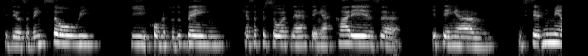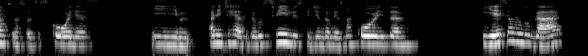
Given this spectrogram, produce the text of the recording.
que Deus abençoe, que corra tudo bem, que essa pessoa, né, tenha clareza, que tenha discernimento nas suas escolhas. E a gente reza pelos filhos, pedindo a mesma coisa. E esse é um lugar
